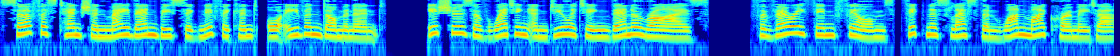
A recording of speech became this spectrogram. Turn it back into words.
Surface tension may then be significant, or even dominant. Issues of wetting and dewetting then arise. For very thin films thickness less than 1 micrometer,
